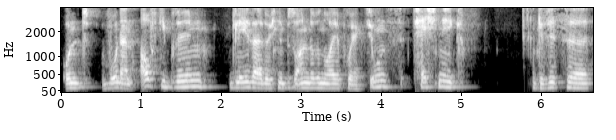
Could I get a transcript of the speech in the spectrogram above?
und wo dann auf die Brillengläser durch eine besondere neue Projektionstechnik gewisse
